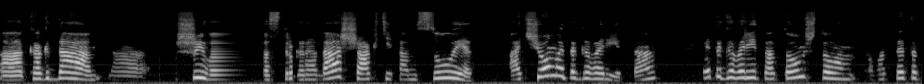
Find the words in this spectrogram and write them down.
А, когда Шива строит города, Шакти танцует. О чем это говорит, да? Это говорит о том, что вот этот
